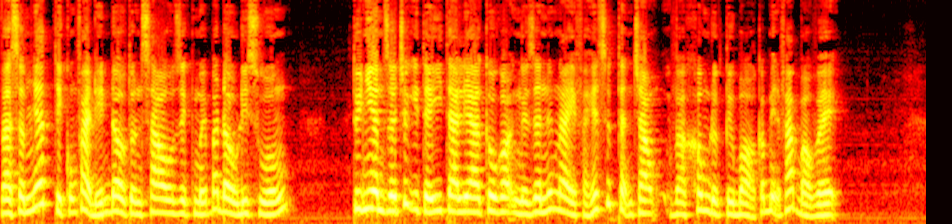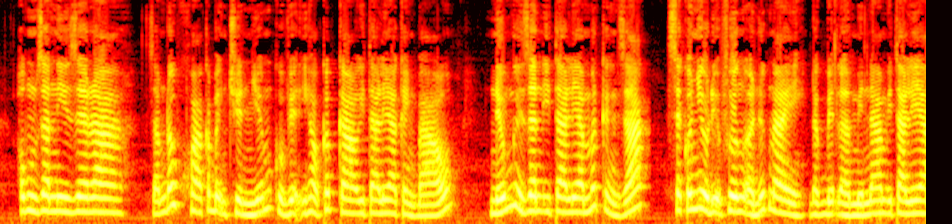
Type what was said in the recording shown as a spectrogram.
và sớm nhất thì cũng phải đến đầu tuần sau dịch mới bắt đầu đi xuống. Tuy nhiên, giới chức y tế Italia kêu gọi người dân nước này phải hết sức thận trọng và không được từ bỏ các biện pháp bảo vệ. Ông Gianni Zera, giám đốc khoa các bệnh truyền nhiễm của Viện Y học cấp cao Italia cảnh báo, nếu người dân Italia mất cảnh giác, sẽ có nhiều địa phương ở nước này, đặc biệt là miền nam Italia,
